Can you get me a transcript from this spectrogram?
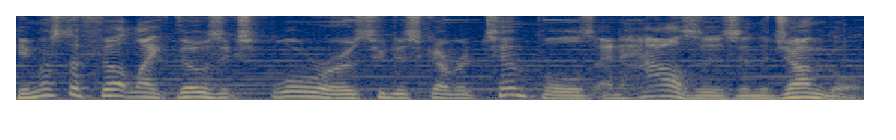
he must have felt like those explorers who discovered temples and houses in the jungle.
